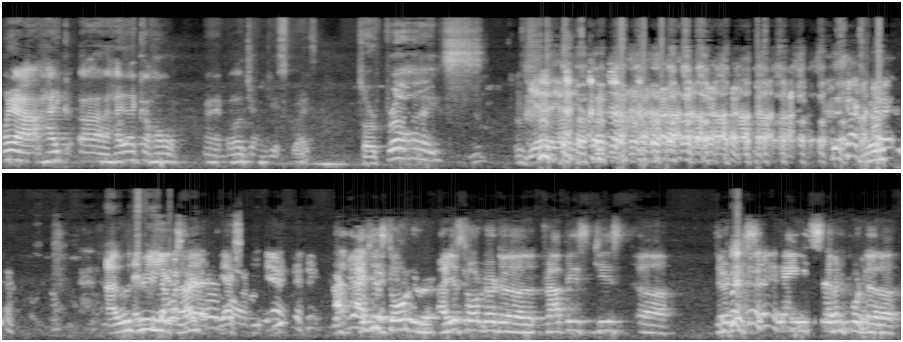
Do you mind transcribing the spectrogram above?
Oh yeah, high uh, high alcohol uh, Belgian yeast, right? Surprise. Yeah, yeah, yeah. I was And reading there an was a- article. we actually- Yeah. I, I just ordered. I just ordered the Trappist Gist uh, 3787 for the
